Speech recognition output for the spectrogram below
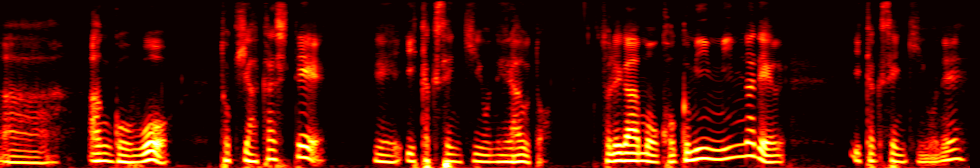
あ暗号を解き明かして、えー、一攫千金を狙うと。それがもう国民みんなで一攫千金をね、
